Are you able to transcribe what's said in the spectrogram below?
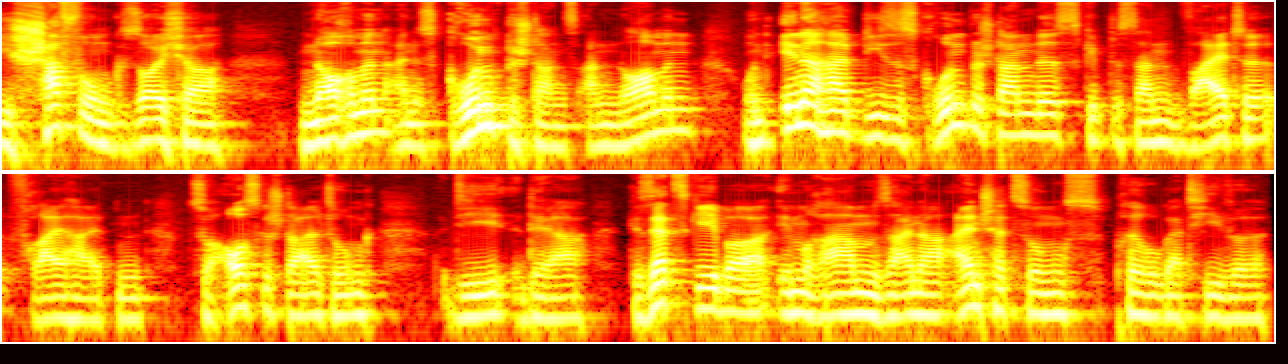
die Schaffung solcher Normen, eines Grundbestands an Normen und innerhalb dieses Grundbestandes gibt es dann weite Freiheiten zur Ausgestaltung, die der Gesetzgeber im Rahmen seiner Einschätzungsprärogative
